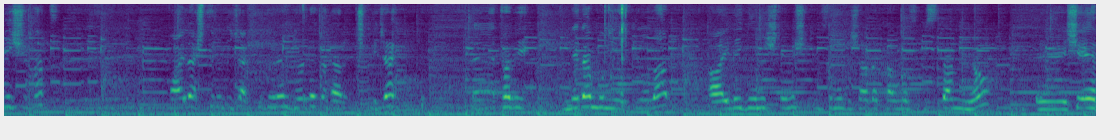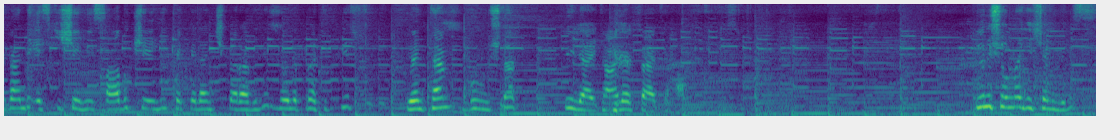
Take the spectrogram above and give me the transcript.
Neşihat paylaştırılacak. Bu dönem dörde kadar çıkacak. Ee, tabii neden bunu yapıyorlar? Aile genişlemiş, kimsenin dışarıda kalması istenmiyor. Ee, şey efendi eski şeyhi, sabık şeyhi tekkeden çıkarabilir. Böyle pratik bir yöntem bulmuşlar. Lillahi Teala Fatiha. Dönüş yoluna geçebiliriz.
